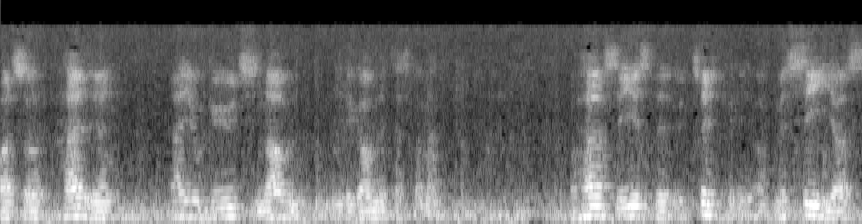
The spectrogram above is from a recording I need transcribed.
Altså, Herren er jo Guds navn i Det gamle testamentet. Og her sies det uttrykkelig at Messias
